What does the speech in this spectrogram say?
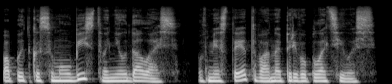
Попытка самоубийства не удалась. Вместо этого она перевоплотилась.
